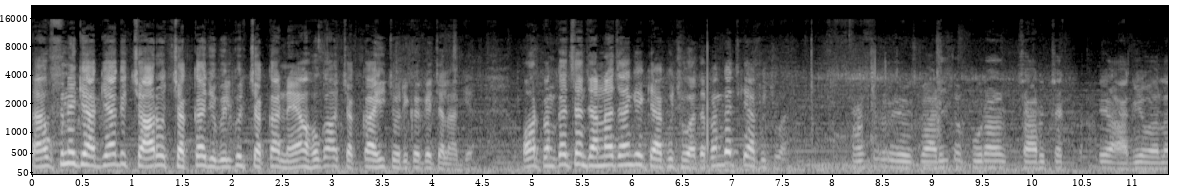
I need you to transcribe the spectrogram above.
तो उसने क्या किया कि चारों चक्का जो बिल्कुल चक्का नया होगा और चक्का ही चोरी करके चला गया। और पंकज से जानना चाहेंगे क्या कुछ हुआ था? पंकज, क्या कुछ हुआ हाँ सर गाड़ी का पूरा चारों चक्के आगे वाला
